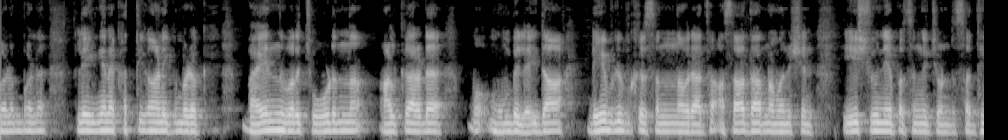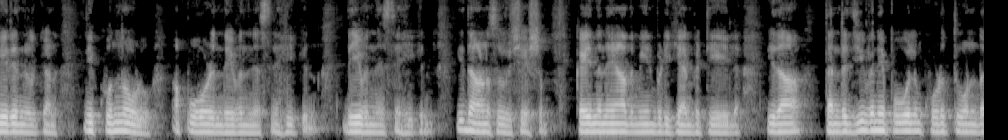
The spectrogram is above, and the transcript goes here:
കാണുമ്പോൾ അല്ലെങ്കിൽ ഇങ്ങനെ കത്തി കാണിക്കുമ്പോഴൊക്കെ ഭയന്ന് പറിച്ച് ഓടുന്ന ആൾക്കാരുടെ മുമ്പിൽ ഇതാ ഡേവിഡ് വിക്കർസൺ എന്ന ഒരു അസാധാരണ മനുഷ്യൻ യേശുവിനെ പ്രസംഗിച്ചുകൊണ്ട് സധൈര്യം നിൽക്കുകയാണ്. നീ കൊന്നോളൂ അപ്പോഴും ദൈവം സ്നേഹിക്കുന്നു ദൈവം നിന്നെ സ്നേഹിക്കുന്നു. ഇതാണ് സുവിശേഷം. കൈനനയാതെ മീൻ പിടിക്കാൻ പറ്റുകയില്ല. ഇതാ തന്റെ ജീവനെ പോലും കൊടുത്തുകൊണ്ട്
